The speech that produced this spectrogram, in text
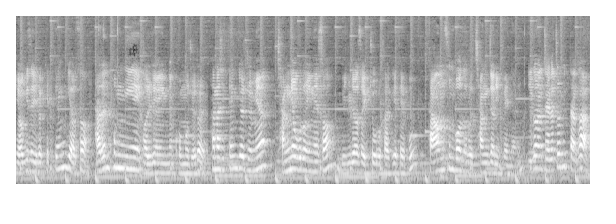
여기서 이렇게 당겨서 다른 톱니에 걸려있는 고무줄을 하나씩 당겨주면 장력으로 인해서 밀려서 이쪽으로 가게 되고 다음 순번으로 장전이 되는 이건 제가 좀 이따가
